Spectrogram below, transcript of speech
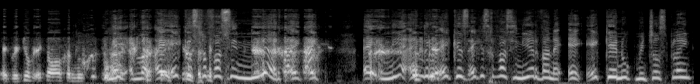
Ek weet nie of ek nou al genoeg gesê. Nee, maar ek is gefassineerd. Ek ek, ek nee, Andrew, ek is ek is gefassineerd want ek ek ken ook Mitchells Plain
